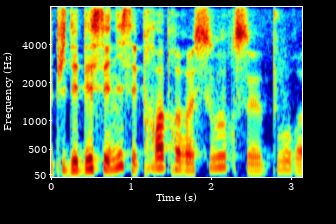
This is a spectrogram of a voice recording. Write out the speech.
depuis des décennies, ses propres ressources pour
